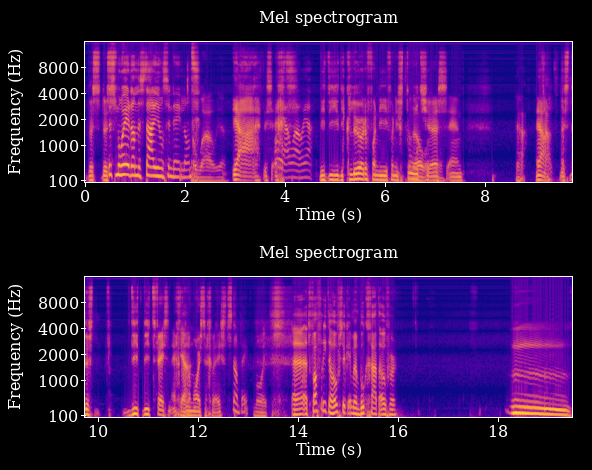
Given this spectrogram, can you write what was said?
dus, dus, Dus mooier dan de stadions in Nederland. Oh wauw, ja. ja, het is Oh echt ja, wauw, ja. die, die, die kleuren van die, van die Geweldig, stoeltjes. en, Ja, dus, dus die, die twee zijn echt Ja. het allermooiste geweest. Snap ik. Mooi. Eh, het favoriete hoofdstuk in mijn boek gaat over... Mm,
